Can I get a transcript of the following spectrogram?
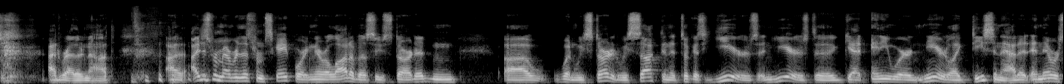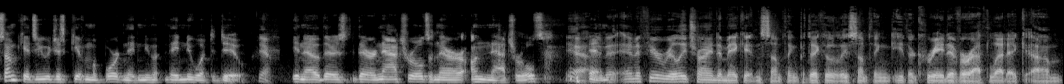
I'd rather not. I, I just remember this from skateboarding. There were a lot of us who started, and uh, when we started, we sucked, and it took us years and years to get anywhere near like decent at it. And there were some kids who would just give them a board and they knew they knew what to do. Yeah. you know, there's there are naturals and there are unnaturals. Yeah, and, and, if you're really trying to make it in something, particularly something either creative or athletic, um,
